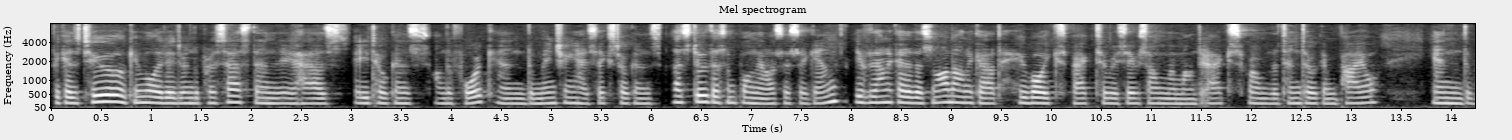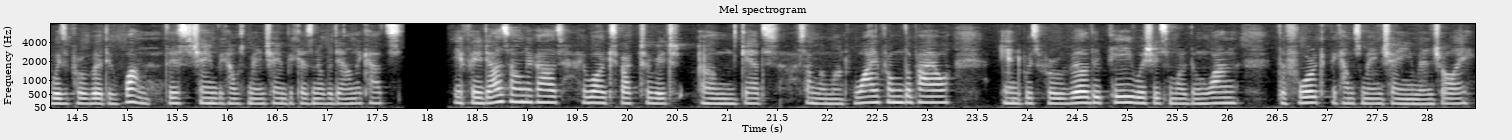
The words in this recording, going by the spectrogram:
because two accumulated during the process then it has eight tokens on the fork and the main chain has six tokens. Let's do the simple analysis again. If the undercut does not undercut he will expect to receive some amount x from the 10 token pile. And with probability 1 this chain becomes main chain because nobody undercuts if he does undercut he will expect to reach, um, get some amount y from the pile. And with probability p which is more than 1 the fork becomes main chain eventually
